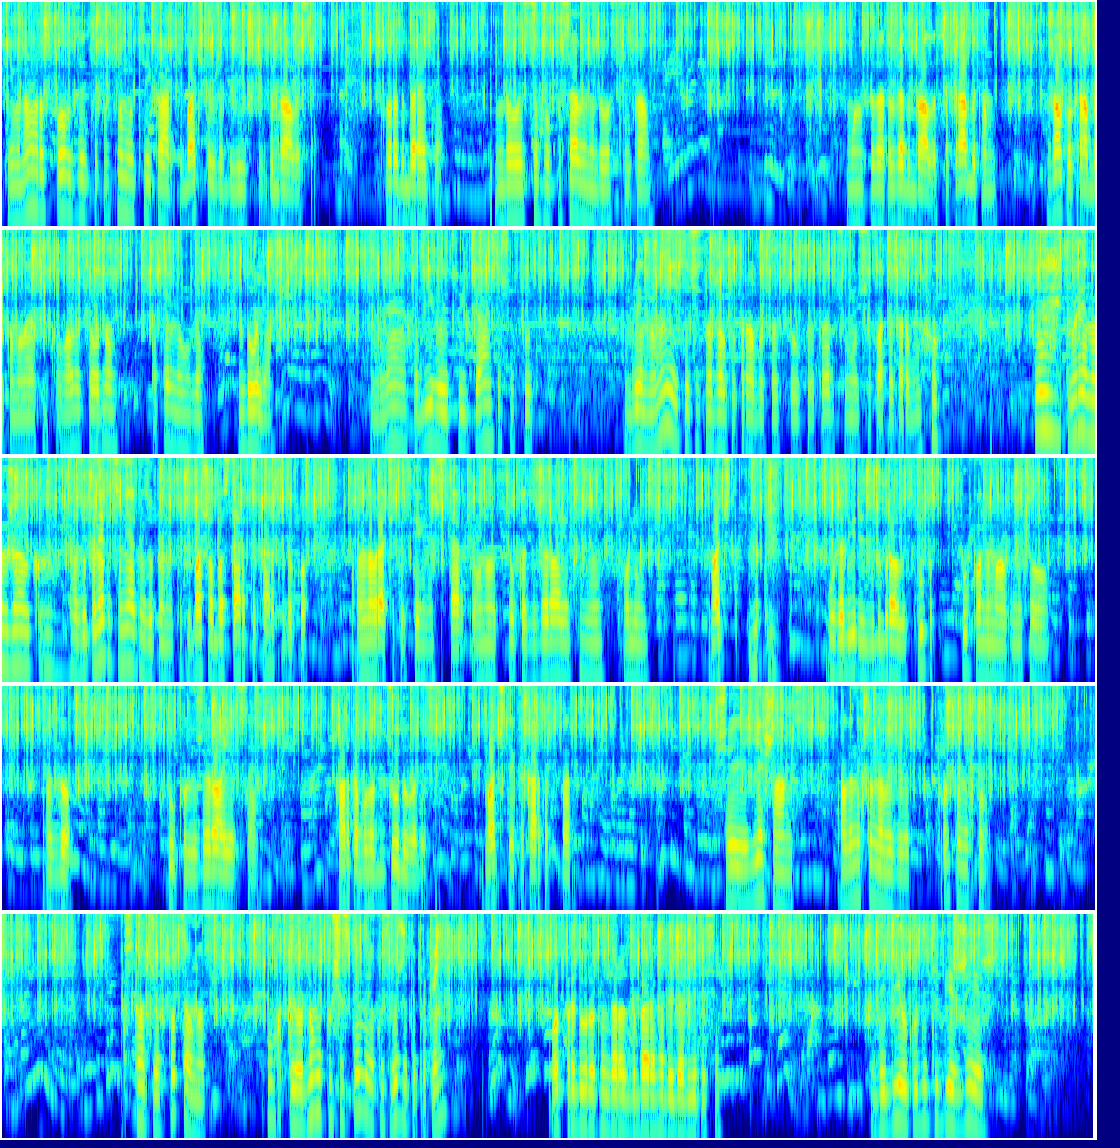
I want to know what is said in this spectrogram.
І вона розповзається по всьому цій карті. Бачите, вже дивіться, добралася. Скоро добереться до ось цього поселення, до острівка. Можна сказати, вже добралося. Крабикам. Жалко крабикам малесенького, але все одно таке в нього вже доля. Бляха, бігають, суетяться щось тут. Блін, ну мені, якщо чесно, жалко крабика, сука, так чомусь я плакати буду. Ех, тваринок жалко. А зупинити це ніяк не зупинити. Хіба що або стерти карту таку, але навряд чи ти встигнеш стерти. Воно, сука, зжирає на ходу. Бачите? Уже дві десь добрались. Тупо, тупо нема нічого. До. Тупо зжирає все. Карта була до десь. Бачите, яка карта тепер? Ще є шанс, але ніхто не виживе. Просто ніхто. Кстати, а хто це у нас? Ух ти, одному пощастило якось вижити, прикинь. От придурок він зараз до берега дійде дивитися. Дебіл, куди ти біжиш?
